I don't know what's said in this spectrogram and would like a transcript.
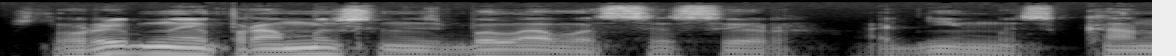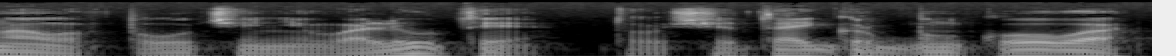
что рыбная промышленность была в СССР одним из каналов получения валюты, то считай Горбункова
